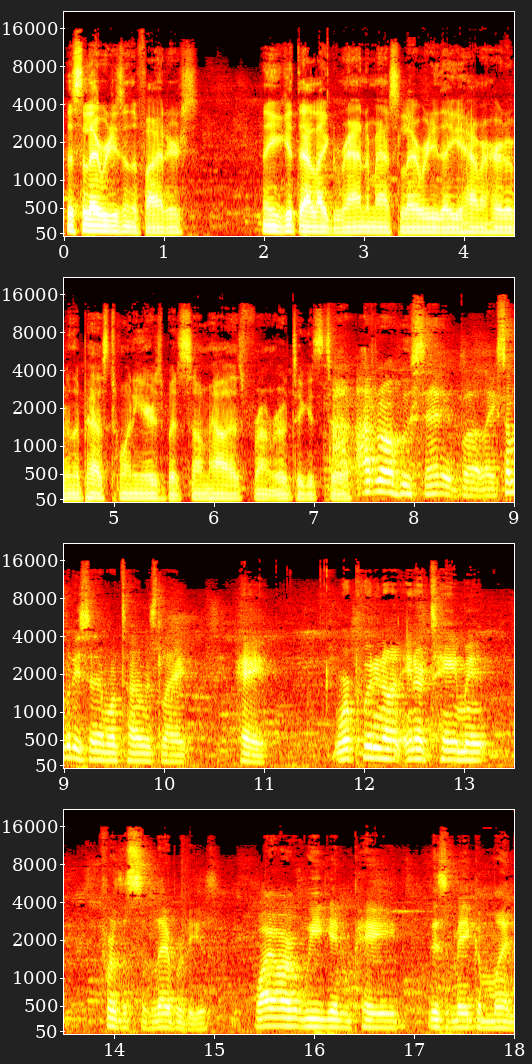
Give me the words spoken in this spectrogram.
the celebrities and the fighters. Then you get that like random ass celebrity that you haven't heard of in the past twenty years, but somehow has front row tickets to. I, I don't know who said it, but like somebody said it one time. It's like, hey, we're putting on entertainment for the celebrities. Why aren't we getting paid this mega money?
